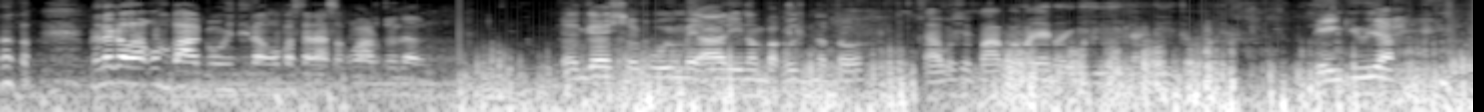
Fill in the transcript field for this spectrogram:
may nagawa akong bago, hindi lang ako basta nasa kwarto lang. Yan guys, siya po yung may-ari ng baklid na to. Tapos yung papa ko yan, nakikisigil lang dito. Thank you ya.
